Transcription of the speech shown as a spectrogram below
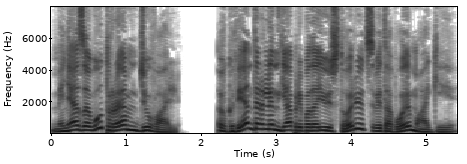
«Меня зовут Рэм Дюваль. В Гвендерлин я преподаю историю цветовой магии.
